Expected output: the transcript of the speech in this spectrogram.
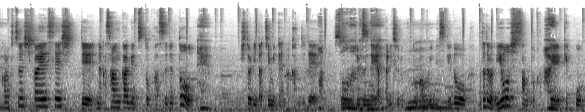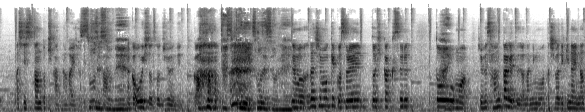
だから普通歯科衛生士ってなんか3ヶ月とかするとえ独り立ちみたいな感じであそう自分でやったりすることが多いんですけど例えば美容師さんとかっはい。て結構アシスタント期間長いじゃないですか。そうですよね。なんか多い人と10年とか。確かにそうですよね。でも私も結構それと比較すると、はい。まあ、自分3ヶ月では何も私はできないなっ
